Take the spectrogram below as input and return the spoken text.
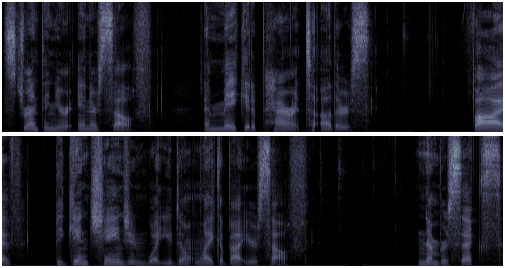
Strengthen your inner self and make it apparent to others. 5. Begin changing what you don't like about yourself. Number 6.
